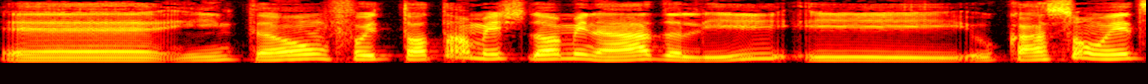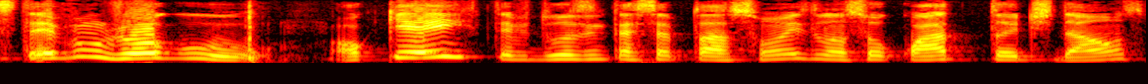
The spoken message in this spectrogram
É, então foi totalmente dominado ali e o Carson Wentz teve um jogo ok, teve duas interceptações, lançou quatro touchdowns,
